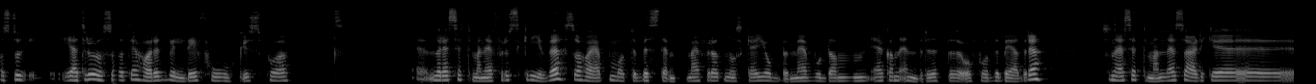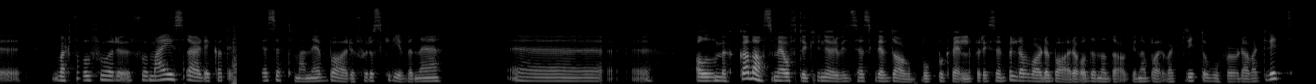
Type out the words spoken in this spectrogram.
Altså, jeg tror også at jeg har et veldig fokus på at eh, når jeg setter meg ned for å skrive, så har jeg på en måte bestemt meg for at nå skal jeg jobbe med hvordan jeg kan endre dette og få det bedre. Så når jeg setter meg ned, så er det ikke I hvert fall for, for meg, så er det ikke at jeg setter meg ned bare for å skrive ned eh, eh, all møkka, da, som jeg ofte kunne gjøre hvis jeg skrev dagbok på kvelden, f.eks. Da var det bare 'og denne dagen har bare vært dritt', og hvorfor det har vært dritt.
